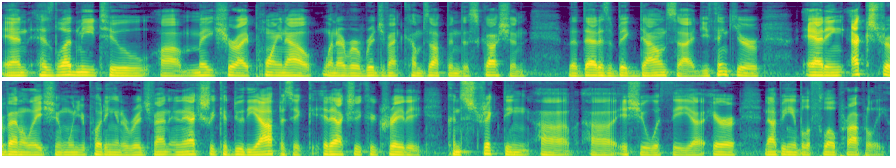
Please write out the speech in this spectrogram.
and has led me to uh, make sure I point out whenever a ridge vent comes up in discussion that that is a big downside. You think you're adding extra ventilation when you're putting in a ridge vent and it actually could do the opposite. It actually could create a constricting uh, uh, issue with the uh, air not being able to flow properly,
